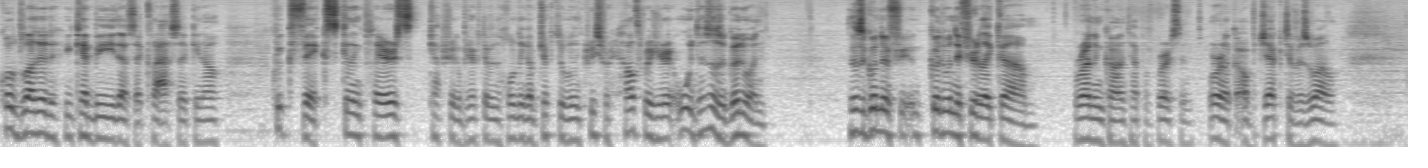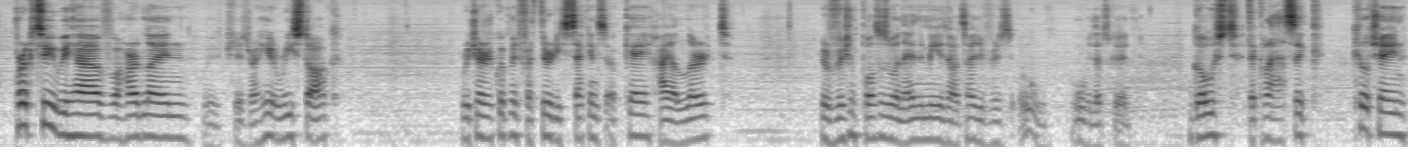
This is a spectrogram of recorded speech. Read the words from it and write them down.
Cold-blooded, you can be, that's a classic, you know. Quick fix. Killing players, capturing objective, and holding objective will increase your health regeneration. Oh, this is a good one. This is a good if, you, good one if you're like um, run and gun type of person. Or like objective as well. Perk 2, we have a Hardline, which is right here. Restock. Recharge equipment for 30 seconds. Okay. High alert. Your vision pulses when enemy is outside your vision. Ooh, ooh, that's good. Ghost, the classic. Kill chain.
